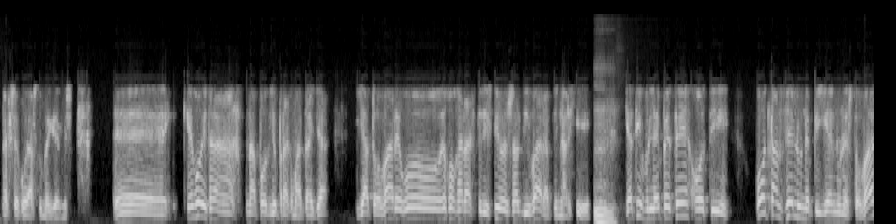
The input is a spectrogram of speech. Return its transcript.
να ξεκουραστούμε κι εμείς. Ε, και εγώ ήθελα να πω δύο πραγματάκια. Για το ΒΑΡ εγώ έχω χαρακτηριστεί ως αντιβάρ από την αρχή. Μμ. Γιατί βλέπετε ότι όταν θέλουν πηγαίνουν στο ΒΑΡ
